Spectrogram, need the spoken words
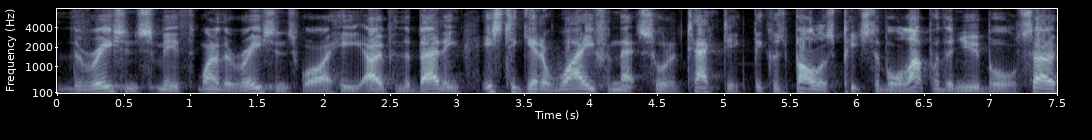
the reason Smith, one of the reasons why he opened the batting is to get away from that sort of tactic because bowlers pitch the ball up with a new ball. So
